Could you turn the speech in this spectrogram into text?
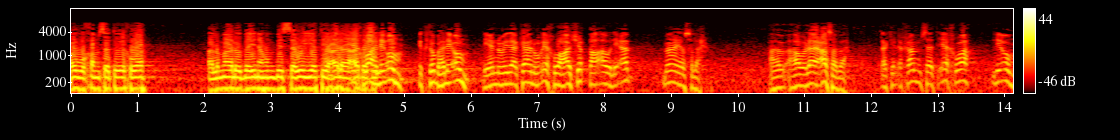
أو خمسة إخوة. المال بينهم بالسوية على عدد إخوة لأم اكتبها لأم لأنه إذا كانوا إخوة أشقة أو لأب ما يصلح. هؤلاء عصبة لكن خمسة إخوة لأم.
